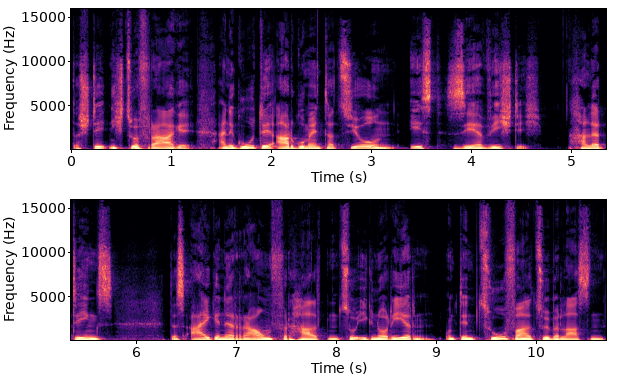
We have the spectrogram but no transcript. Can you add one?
das steht nicht zur Frage. Eine gute Argumentation ist sehr wichtig. Allerdings, das eigene Raumverhalten zu ignorieren und dem Zufall zu überlassen,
